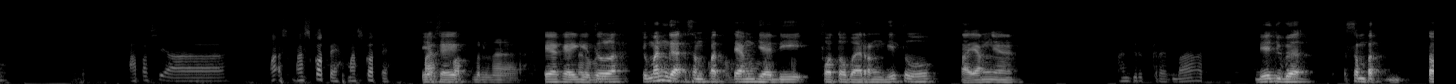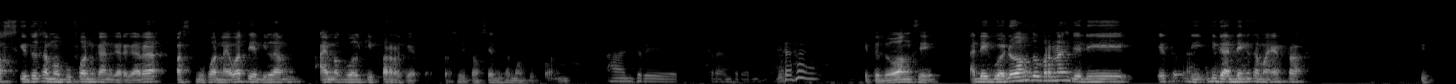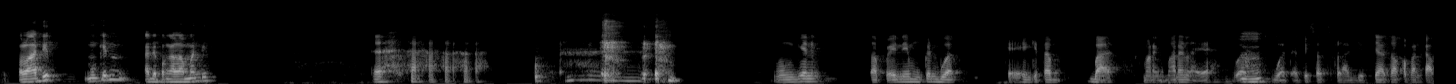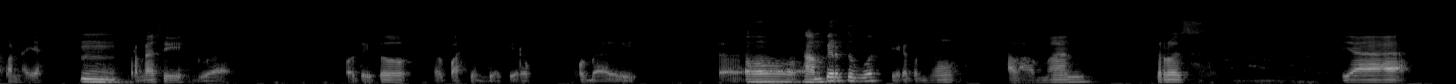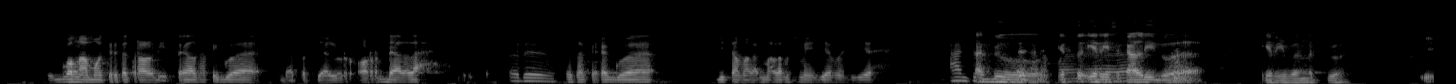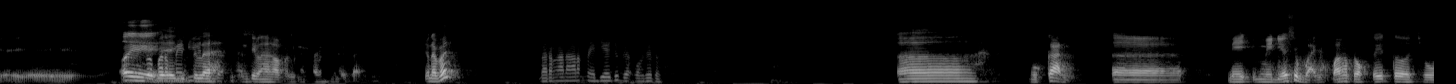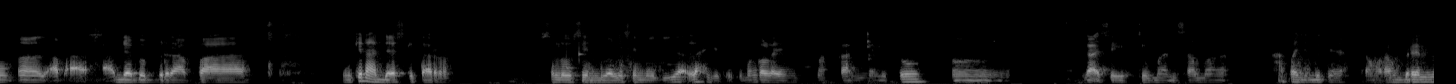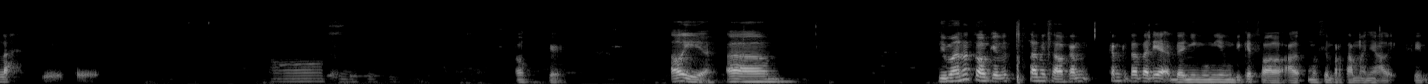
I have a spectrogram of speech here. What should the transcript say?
Apa sih? Uh, mas maskot ya, maskot ya. Iya kayak benar. Iya kayak benar, gitulah. Benar. Cuman nggak sempat yang jadi foto bareng gitu, sayangnya. Anjir keren banget. Dia juga sempat tos gitu sama Buffon kan gara-gara pas Buffon lewat dia bilang I'm a goalkeeper gitu. Terus ditosin sama Buffon. Anjir, keren keren. itu doang sih. Adik gua doang tuh pernah jadi itu di, digandeng sama Evra. Gitu. Kalau Adit mungkin ada pengalaman dit? Mungkin tapi ini mungkin buat kayak yang kita bahas kemarin-kemarin lah ya buat hmm. buat episode selanjutnya atau kapan-kapan lah ya hmm. pernah sih gue waktu itu pas yang dia Piro ke Bali uh, oh hampir tuh gue ya ketemu alaman terus ya gue nggak mau cerita terlalu detail tapi gue dapet jalur ordal lah Aduh. Terus akhirnya gue bisa malam-malam semeja sama dia. Anjir. Aduh, itu iri sekali gue. Iri banget gue. Iya, iya, iya. Oh iya, iya gitulah. Nanti lah kapan-kapan cerita. Kenapa? Bareng anak-anak media juga waktu itu? Uh, bukan. Uh, media sih banyak banget waktu itu. Cuma uh, apa ada beberapa mungkin ada sekitar selusin dua lusin media lah gitu. Cuman kalau yang makannya itu enggak eh, sih. Cuman sama apa nyebutnya orang-orang brand lah gitu. Oh, oke okay, oke. Okay. oh iya um, gimana kalau kita misalkan kan kita tadi ada nyinggung-nyinggung dikit soal musim pertamanya Allegri.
